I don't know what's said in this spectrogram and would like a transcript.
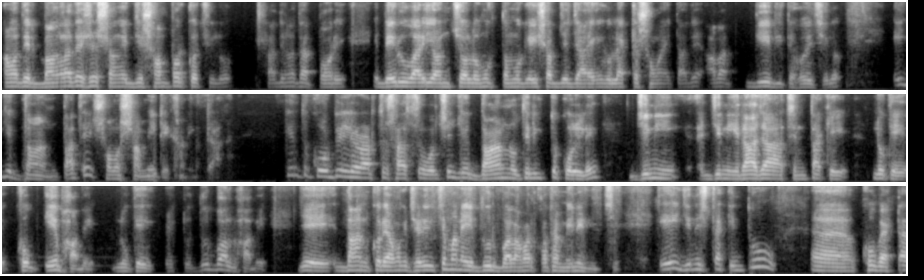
আমাদের বাংলাদেশের সঙ্গে যে সম্পর্ক ছিল, স্বাধীনতার পরে, বেরুবাড়ি অঞ্চল অমুক তমুক এইসব যে জায়গাগুলো একটা সময় তাদের আবার দিয়ে দিতে হয়েছিল। এই যে দান, তাতে সমস্যা মেটে খানিকটা। কিন্তু কৌটিল্যের অর্থশাস্ত্র বলছে যে দান অতিরিক্ত করলে যিনি যিনি রাজা আছেন, তাকে লোকে খুব এ ভাবে, লোকে একটু দুর্বল ভাবে যে দান করে আমাকে ছেড়ে দিচ্ছে মানে এই দুর্বল আমার কথা মেনে নিচ্ছে। এই জিনিসটা কিন্তু খুব একটা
